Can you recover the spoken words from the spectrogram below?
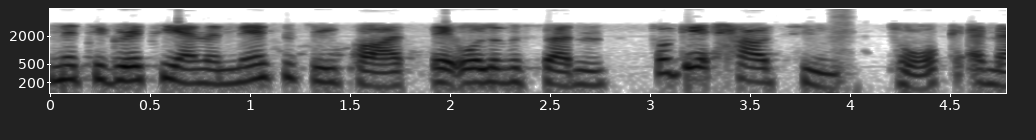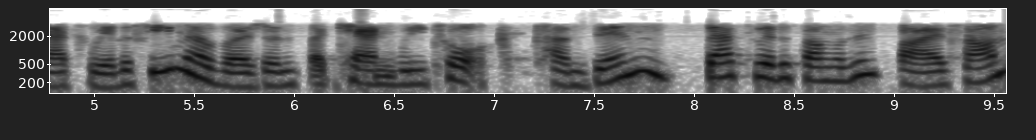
nitty gritty and the necessary part, they all of a sudden forget how to talk, and that's where the female version, but can we talk, comes in. That's where the song was inspired from.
